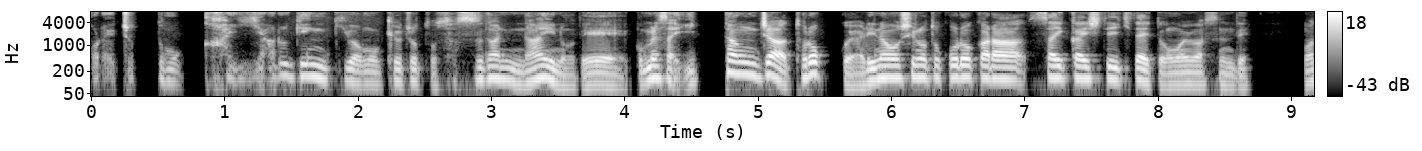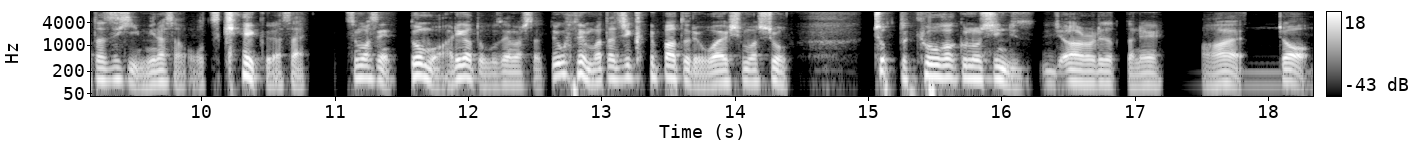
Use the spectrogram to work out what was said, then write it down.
これちょっともう一回やる元気はもう今日ちょっとさすがにないので、ごめんなさい。一旦じゃあトロッコやり直しのところから再開していきたいと思いますんで、またぜひ皆さんお付き合いください。すいません。どうもありがとうございました。ということでまた次回パートでお会いしましょう。ちょっと驚愕の真実、あれだったね。はい。じゃあ、お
